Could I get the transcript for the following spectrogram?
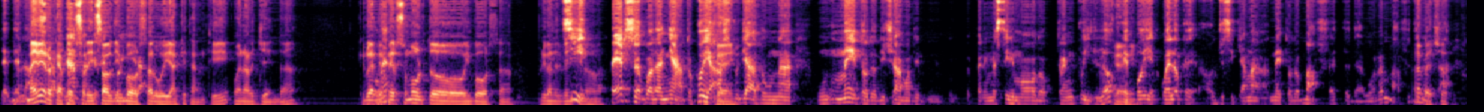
de, della... Ma è vero che ha perso dei soldi in borsa era... lui, anche tanti? O è una leggenda? Che lui Come? abbia perso molto in borsa prima del 29? Sì, perso e guadagnato. Poi okay. ha studiato un, un metodo, diciamo, di, per investire in modo tranquillo okay. e poi è quello che oggi si chiama metodo Buffett da Warren Buffett. Eh beh, certo.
